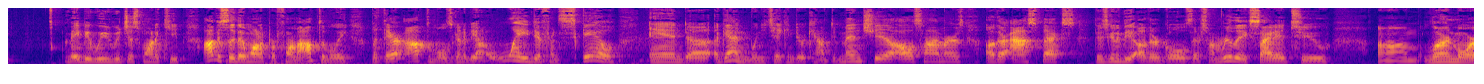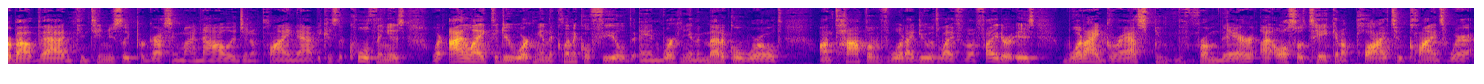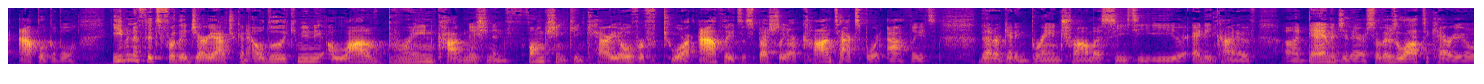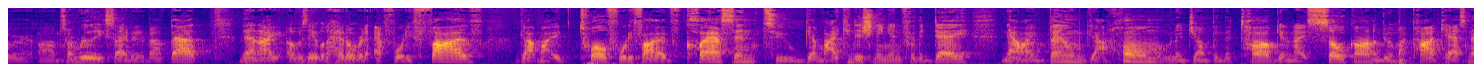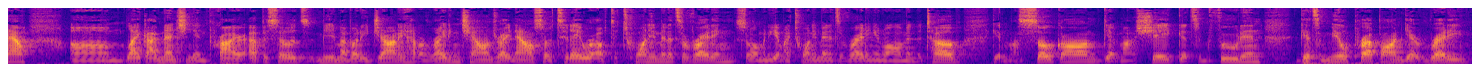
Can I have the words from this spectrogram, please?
maybe we would just want to keep obviously they want to perform optimally but their optimal is going to be on a way different scale. And uh, again when you take into account dementia alzheimer's other aspects there's going to be other goals there. So i'm really excited to um, learn more about that and continuously progressing my knowledge and applying that because the cool thing is what i like to do working in the clinical field and working in the medical world on top of what I do with Life of a Fighter is what I grasp from there, I also take and apply to clients where applicable. Even if it's for the geriatric and elderly community, a lot of brain cognition and function can carry over to our athletes, especially our contact sport athletes that are getting brain trauma, CTE, or any kind of uh, damage there. So there's a lot to carry over. Um, so I'm really excited about that. Then I, I was able to head over to F45 got my 12:45 class in to get my conditioning in for the day. Now I boom got home. I'm gonna jump in the tub, get a nice soak on. I'm doing my podcast now. Um, like I mentioned in prior episodes, me and my buddy Johnny have a writing challenge right now. So today we're up to 20 minutes of writing. So I'm gonna get my 20 minutes of writing in while I'm in the tub, get my soak on, get my shake, get some food in, get some meal prep on, get ready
